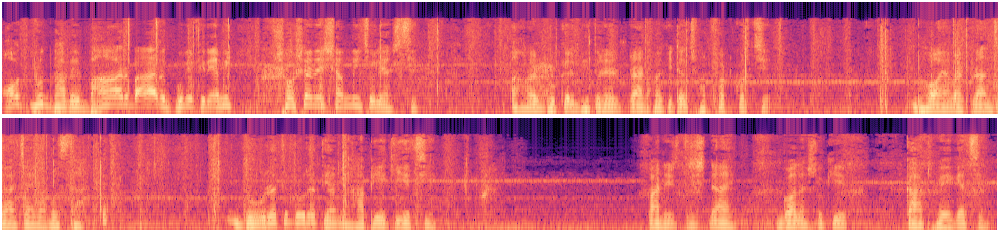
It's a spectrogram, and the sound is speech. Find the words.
অদ্ভুতভাবে বারবার ঘুরে ফিরে আমি শ্মশানের সামনেই চলে আসছি। আমার বুকের ভিতরের প্রাণ পাখিটা ছটফট করছে। ভয় আমার প্রাণ যায় যায় অবস্থা। দৌড়াতে দৌড়াতে আমি হাঁপিয়ে গিয়েছি। পানির তৃষ্ণায় গলা শুকিয়ে কাঠ হয়ে গেছে।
